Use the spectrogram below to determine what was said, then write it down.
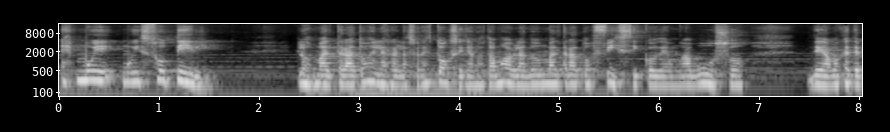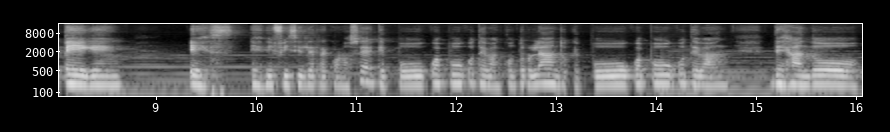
es muy, muy sutil los maltratos en las relaciones tóxicas, no estamos hablando de un maltrato físico, de un abuso, digamos que te peguen, es, es difícil de reconocer, que poco a poco te van controlando, que poco a poco te van dejando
